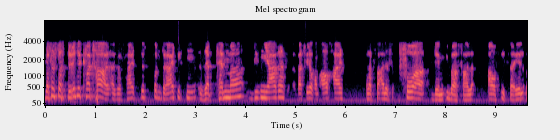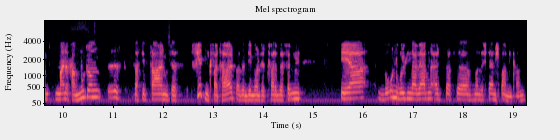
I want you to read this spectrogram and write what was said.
Das ist das dritte Quartal, also das heißt bis zum 30. September diesen Jahres, was wiederum auch heißt, das war alles vor dem Überfall auf Israel. Und meine Vermutung ist, dass die Zahlen des vierten Quartals, also in dem wir uns jetzt gerade befinden, eher beunruhigender werden, als dass äh, man sich da entspannen kann.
